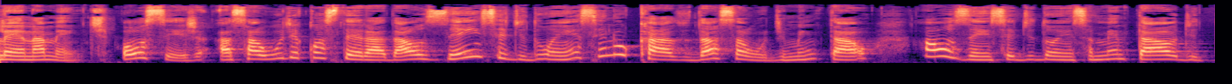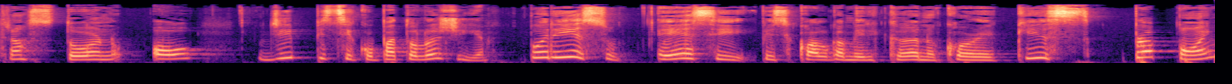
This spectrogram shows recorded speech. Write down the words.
plenamente. Ou seja, a saúde é considerada a ausência de doença e, no caso da saúde mental, a ausência de doença mental, de transtorno ou de psicopatologia. Por isso, esse psicólogo americano Corey Kiss propõe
